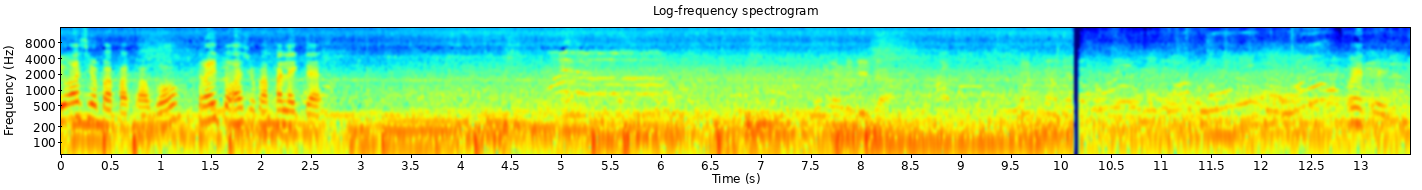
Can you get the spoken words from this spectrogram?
You ask your papa, Kago. Try to ask your papa like that. What you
